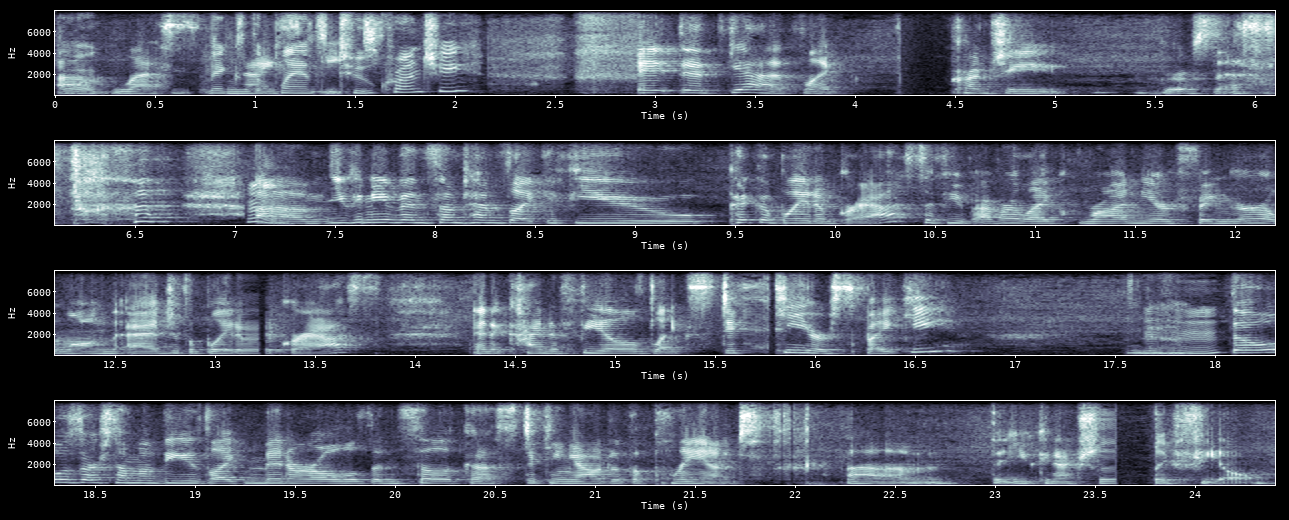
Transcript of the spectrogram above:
uh, oh, less. Makes nice the plants to too crunchy? It, it, yeah, it's like crunchy grossness. hmm. um, you can even sometimes like if you pick a blade of grass, if you've ever like run your finger along the edge of a blade of grass and it kind of feels like sticky or spiky. Mm-hmm. Those are some of these like minerals and silica sticking out of the plant um, that you can actually feel.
